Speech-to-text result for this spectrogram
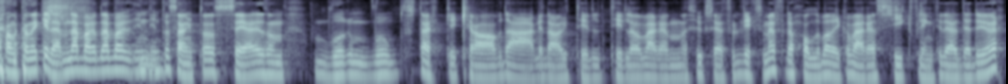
kan, kan ikke det. Men det er bare, det er bare in- interessant å se liksom, hvor, hvor sterke krav det er i dag til, til å være en suksessfull virksomhet. For det holder bare ikke å være sykt flink til det, det du gjør.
